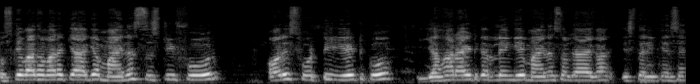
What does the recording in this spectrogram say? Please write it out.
उसके बाद हमारा क्या आ गया माइनस सिक्सटी फोर और इस फोर्टी एट को यहाँ राइट कर लेंगे माइनस हो जाएगा इस तरीके से।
